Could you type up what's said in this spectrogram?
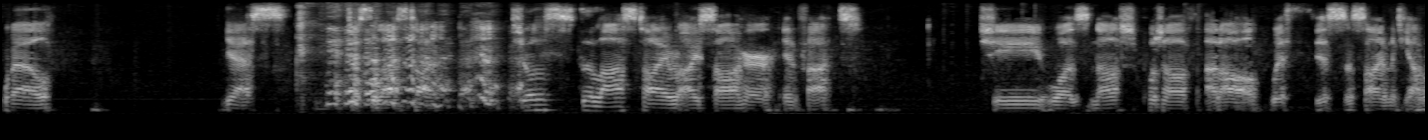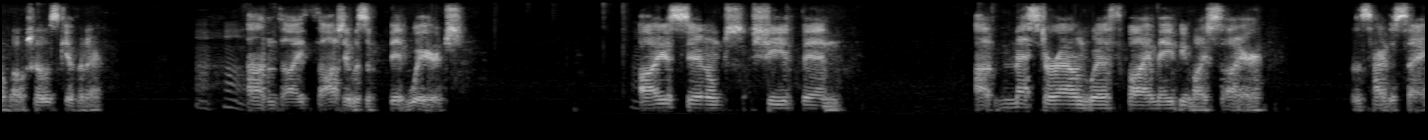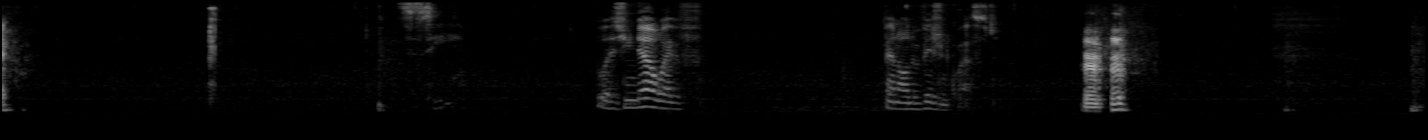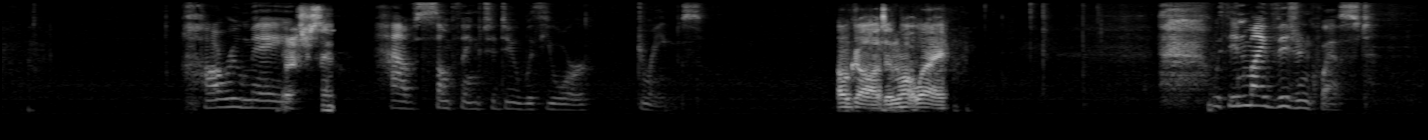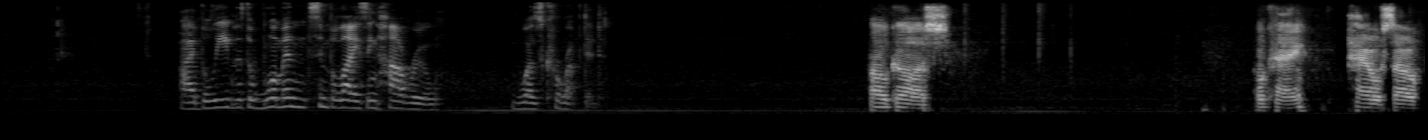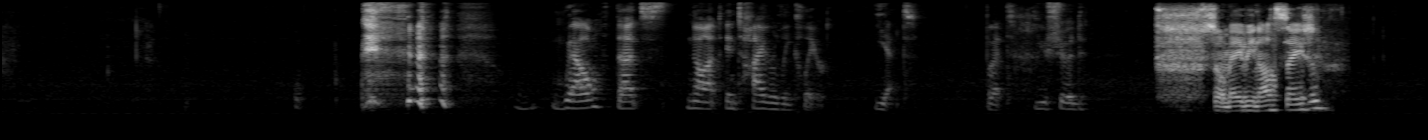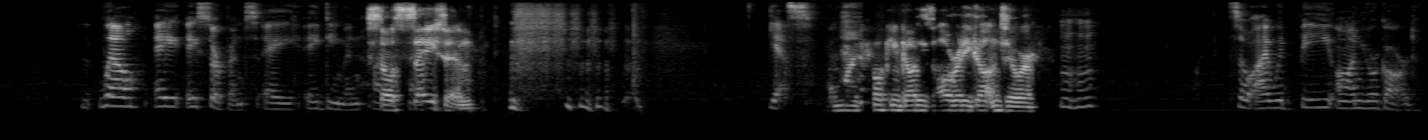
Well. Yes. Just the last time. Just the last time I saw her, in fact. She was not put off at all with this assignment Yamamoto was giving her. Uh-huh. And I thought it was a bit weird. I assumed she'd been uh, messed around with by maybe my sire. It's hard to say. Let's see. Well, as you know, I've been on a vision quest. Mm-hmm. Haru may What did you say? have something to do with your dreams. Oh god, in what way? Within my vision quest, I believe that the woman symbolizing Haru was corrupted. Oh god. Okay. How so? well, that's not entirely clear yet. But you should. So maybe not Satan? Well, a, a serpent, a, a demon. So. Satan. Yes. Oh my fucking god, he's already gotten to her. Mm-hmm. So I would be on your guard,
